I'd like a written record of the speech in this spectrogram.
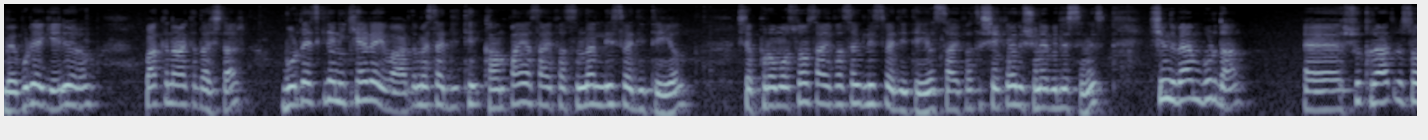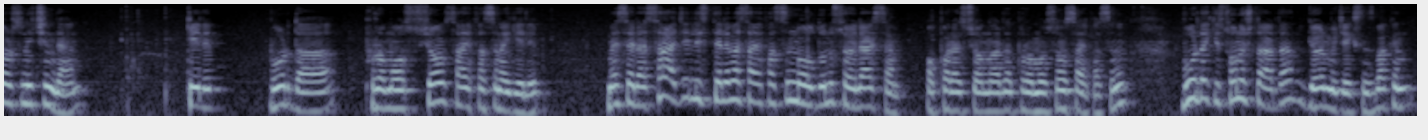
Ve buraya geliyorum. Bakın arkadaşlar. Burada eskiden iki array vardı. Mesela kampanya sayfasında list ve detail. İşte promosyon sayfası list ve detail sayfası şeklinde düşünebilirsiniz. Şimdi ben buradan e, şu create resource'un içinden gelip burada promosyon sayfasına gelip mesela sadece listeleme sayfasının olduğunu söylersem operasyonlarda promosyon sayfasının buradaki sonuçlardan görmeyeceksiniz. Bakın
